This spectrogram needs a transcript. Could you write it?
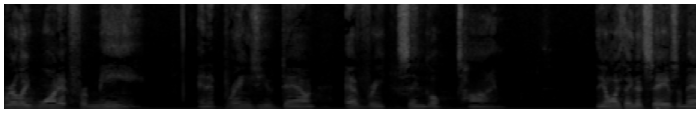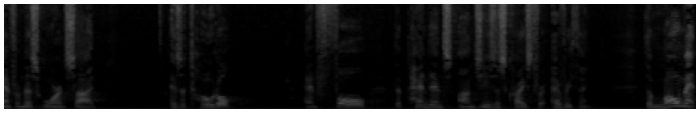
really want it for me. And it brings you down every single time. The only thing that saves a man from this war inside is a total and full dependence on Jesus Christ for everything. The moment,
